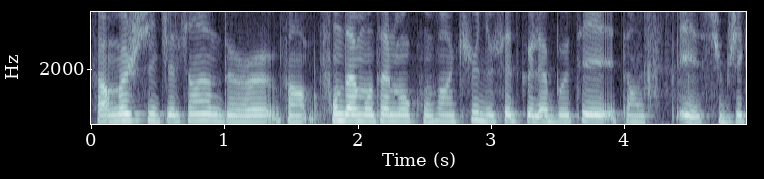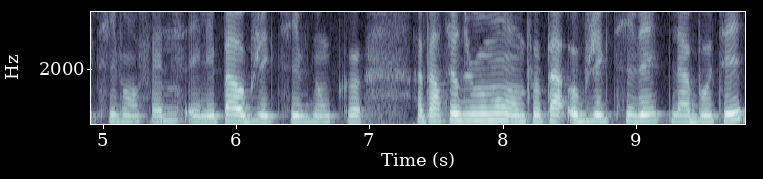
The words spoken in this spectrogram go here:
Enfin, moi, je suis quelqu'un de enfin, fondamentalement convaincu du fait que la beauté est, est subjective, en fait. Mm. Elle n'est pas objective. Donc, euh, à partir du moment où on ne peut pas objectiver la beauté,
